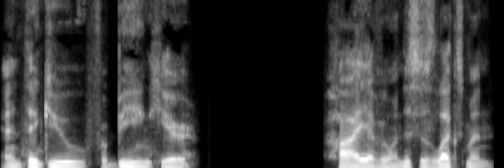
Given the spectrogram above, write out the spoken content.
And thank you for being here. Hi, everyone. This is Lexman.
